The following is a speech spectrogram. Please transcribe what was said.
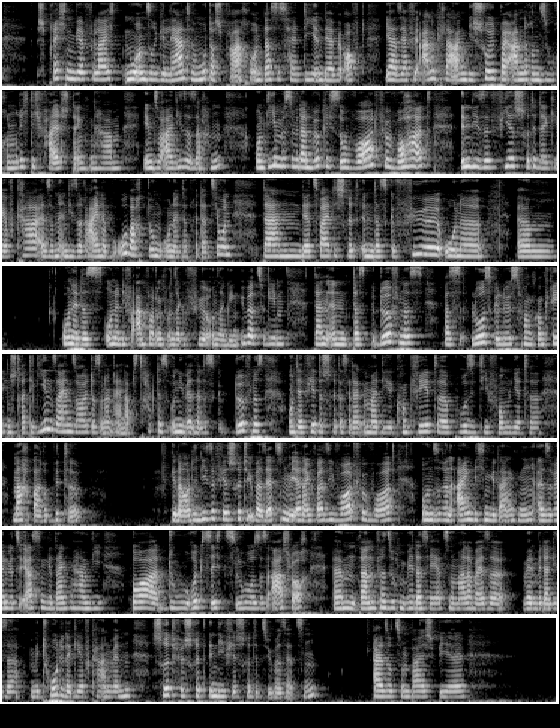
sprechen wir vielleicht nur unsere gelernte Muttersprache und das ist halt die, in der wir oft ja sehr viel anklagen, die Schuld bei anderen suchen, richtig falsch denken haben, ebenso all diese Sachen. Und die müssen wir dann wirklich so Wort für Wort in diese vier Schritte der GfK, also ne, in diese reine Beobachtung ohne Interpretation, dann der zweite Schritt in das Gefühl ohne ähm, ohne das, ohne die Verantwortung für unser Gefühl unserem Gegenüber zu geben, dann in das Bedürfnis, was losgelöst von konkreten Strategien sein sollte, sondern ein abstraktes, universelles Bedürfnis. Und der vierte Schritt ist ja dann immer die konkrete, positiv formulierte, machbare Bitte. Genau, und in diese vier Schritte übersetzen wir dann quasi Wort für Wort unseren eigentlichen Gedanken. Also wenn wir zuerst einen Gedanken haben wie, boah, du rücksichtsloses Arschloch, ähm, dann versuchen wir das ja jetzt normalerweise, wenn wir dann diese Methode der GfK anwenden, Schritt für Schritt in die vier Schritte zu übersetzen. Also zum Beispiel,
